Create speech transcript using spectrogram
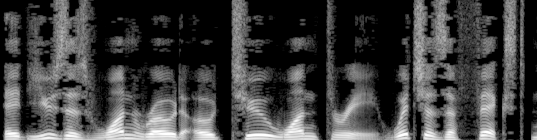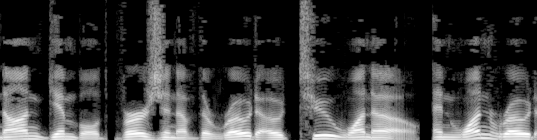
It uses one Rode 0213 which is a fixed non-gimbaled version of the Rode 0210, and one Rode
